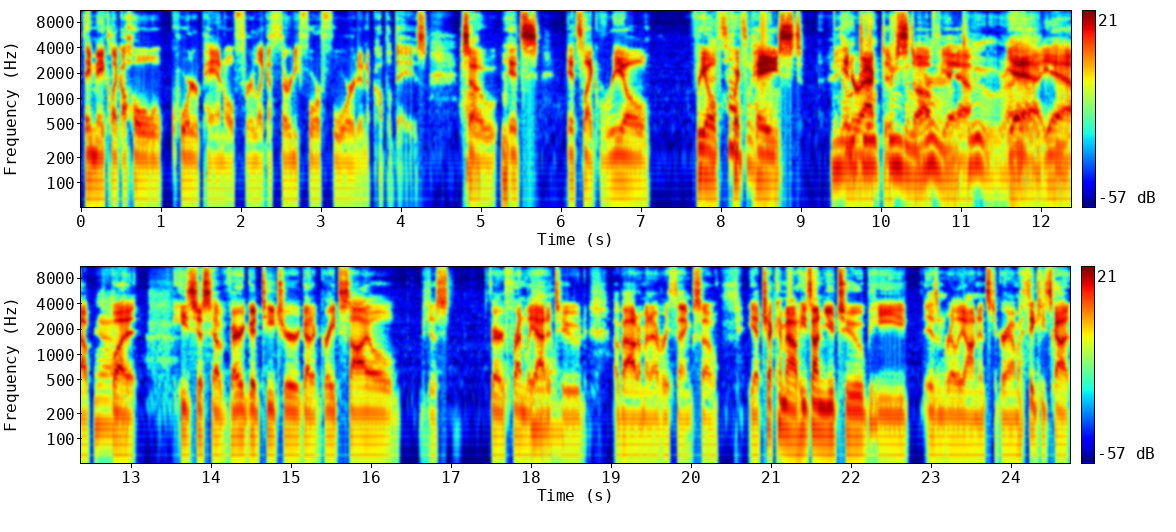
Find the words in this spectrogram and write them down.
they make like a whole quarter panel for like a 34 Ford in a couple days. So Huh. it's it's like real real quick like paced No interactive stuff, yeah. too, right? yeah, yeah, yeah. But he's just a very good teacher, got a great style, just very friendly Yeah. attitude about him and everything. So yeah, check him out. He's on YouTube. He isn't really on Instagram. I think he's got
